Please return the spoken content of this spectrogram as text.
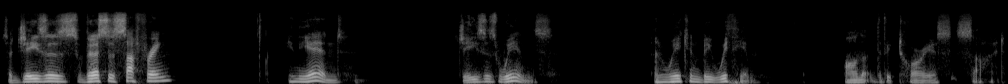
So, Jesus versus suffering, in the end, Jesus wins, and we can be with him on the victorious side.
